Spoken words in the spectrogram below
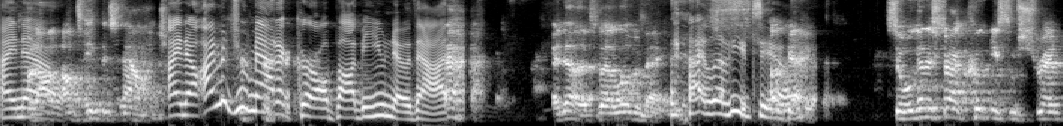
I know. I'll, I'll take the challenge. I know. I'm a dramatic girl, Bobby. You know that. I know. That's what I love about you. I love you too. Okay. So we're gonna start cooking some shrimp.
